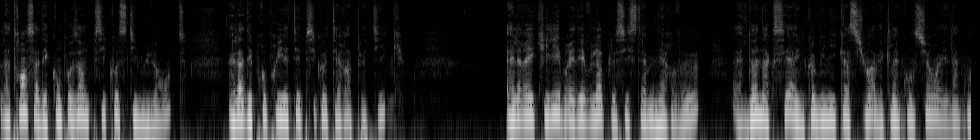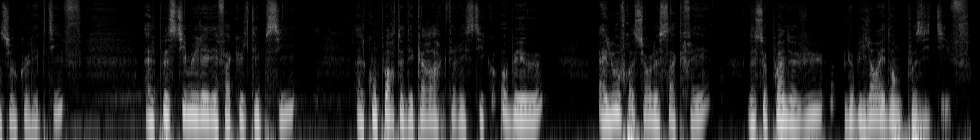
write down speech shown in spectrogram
La transe a des composantes psychostimulantes, elle a des propriétés psychothérapeutiques, elle rééquilibre et développe le système nerveux, Elle donne accès à une communication avec l'inconscient et l'inconscient collectif. Elle peut stimuler des facultés psy. Elle comporte des caractéristiques OBE. Elle ouvre sur le sacré. De ce point de vue, le bilan est donc positif.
